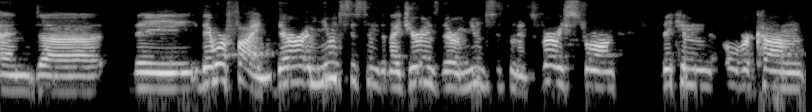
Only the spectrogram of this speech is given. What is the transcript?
and uh, they, they were fine. Their immune system, the Nigerians, their immune system is very strong. They can overcome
